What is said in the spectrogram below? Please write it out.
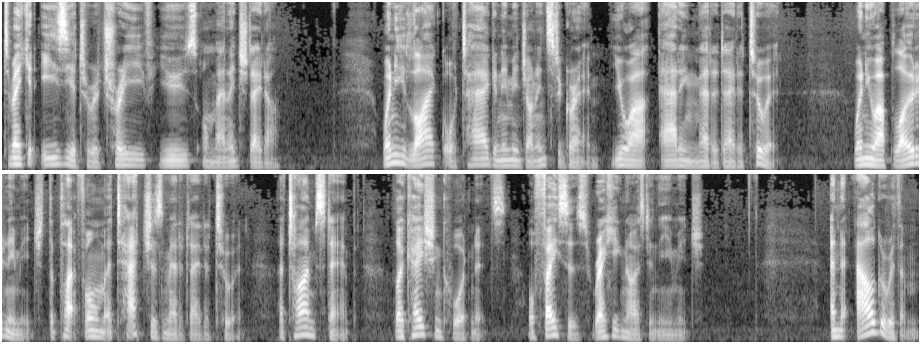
to make it easier to retrieve, use, or manage data. When you like or tag an image on Instagram, you are adding metadata to it. When you upload an image, the platform attaches metadata to it a timestamp, location coordinates, or faces recognized in the image. An algorithm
